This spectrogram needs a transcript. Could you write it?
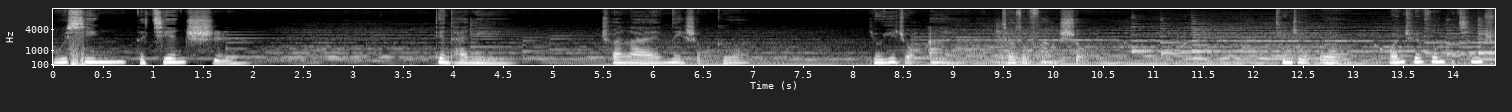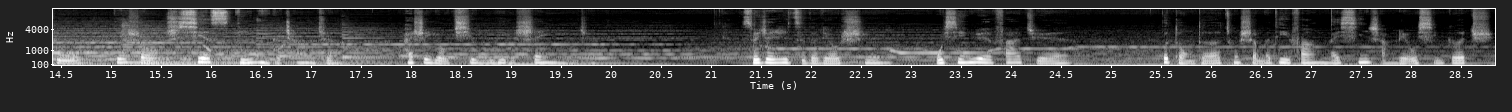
无心的坚持。电台里传来那首歌，有一种爱叫做放手。听这歌，完全分不清楚歌手是歇斯底里的唱着，还是有气无力的呻吟着。随着日子的流逝，吴昕越发觉不懂得从什么地方来欣赏流行歌曲。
